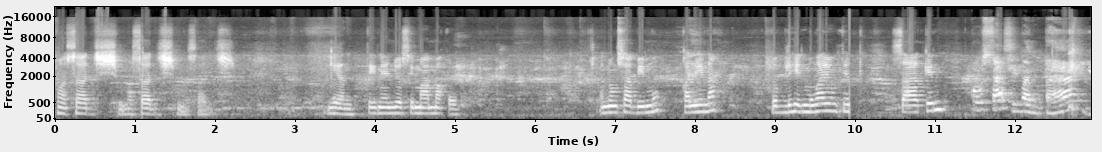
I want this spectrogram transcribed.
massage, massage, massage. Yan, tingnan nyo si mama ko. Anong sabi mo kanina? Doblihin mo nga yung sa akin. Kusa si Bantay.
